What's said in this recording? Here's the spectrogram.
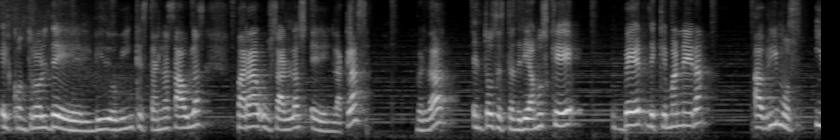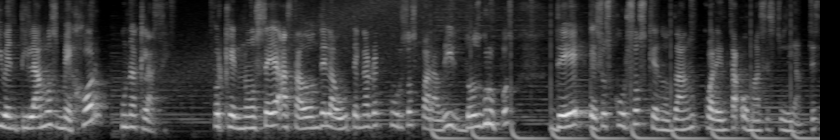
el control del video bin que está en las aulas para usarlas en la clase. ¿Verdad? Entonces tendríamos que ver de qué manera abrimos y ventilamos mejor una clase, porque no sé hasta dónde la U tenga recursos para abrir dos grupos de esos cursos que nos dan 40 o más estudiantes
